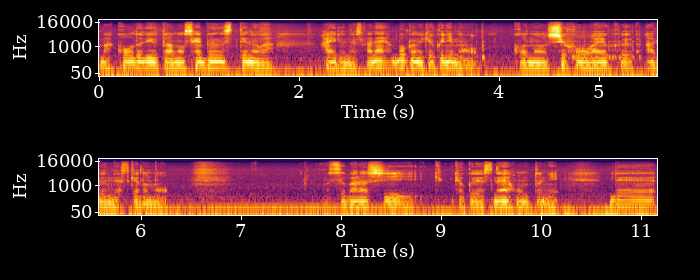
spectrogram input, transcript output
まあ、コードで言うとあのセブンスっていうのが入るんですかね。僕の曲にもこの手法がよくあるんですけども。素晴らしい曲ですね本当に。で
